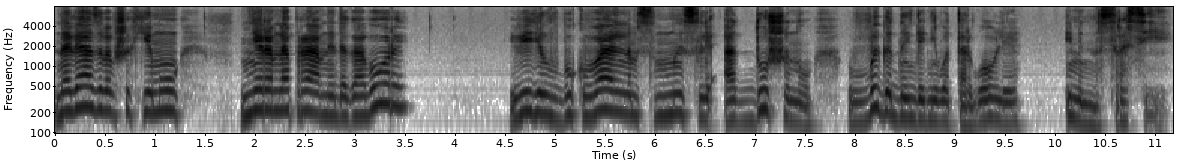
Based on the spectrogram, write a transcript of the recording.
навязывавших ему неравноправные договоры, видел в буквальном смысле отдушину выгодной для него торговле именно с Россией.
